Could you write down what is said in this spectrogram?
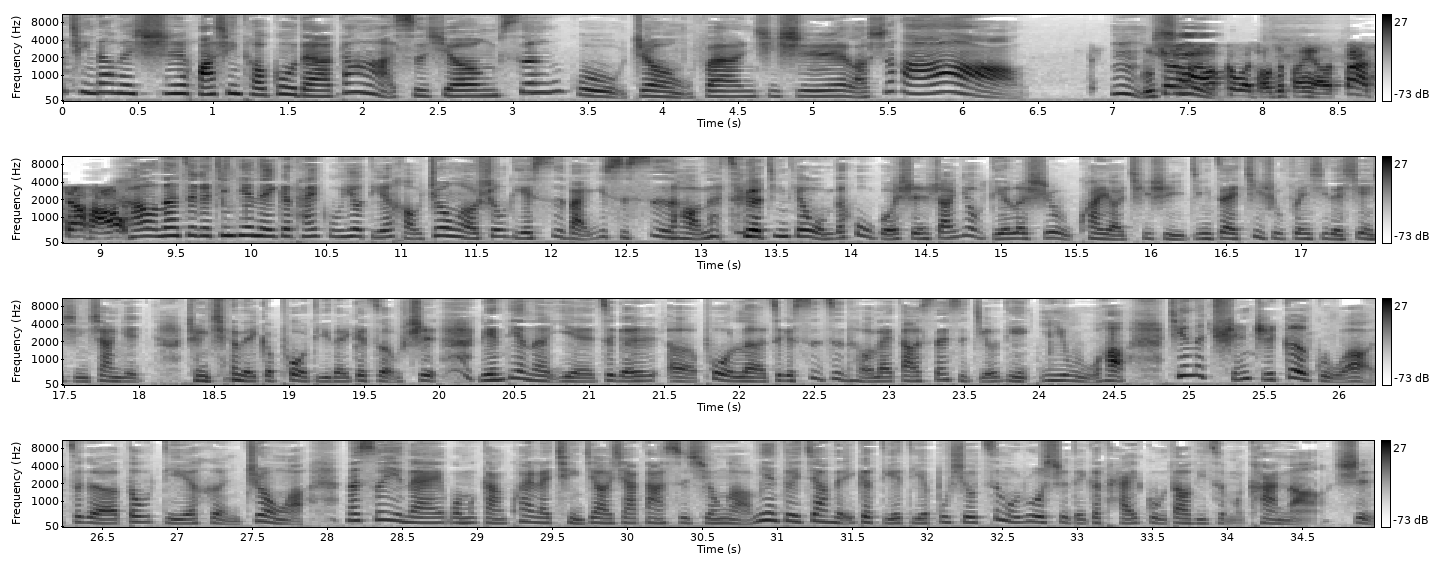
邀请到的是华信投顾的大师兄孙谷仲分析师老师好。嗯主持人好，是各位投资朋友，大家好。好，那这个今天的一个台股又跌好重哦，收跌四百一十四哈。那这个今天我们的护国神山又跌了十五块哦，其实已经在技术分析的线型上也呈现了一个破底的一个走势。联电呢也这个呃破了这个四字头，来到三十九点一五哈。今天的全职个股哦，这个都跌很重啊。那所以呢，我们赶快来请教一下大师兄啊，面对这样的一个喋喋不休、这么弱势的一个台股，到底怎么看呢？是，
